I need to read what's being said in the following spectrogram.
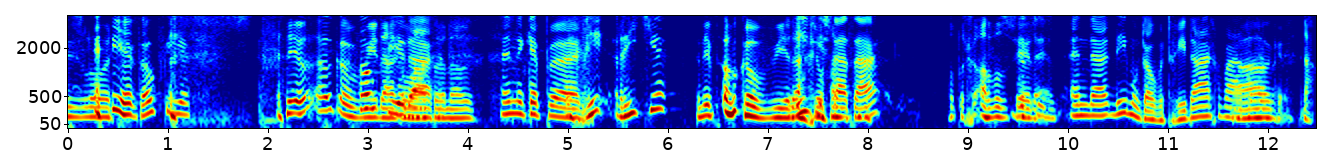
Lord. die heeft ook vier. Die heeft ook over Ook vier dagen water nodig. En ik heb Rie- Rietje, En die heeft ook over vier dagen Rietje staat daar. Wat een geavanceerde is, en daar- die moet over drie dagen water Ah. Nou,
